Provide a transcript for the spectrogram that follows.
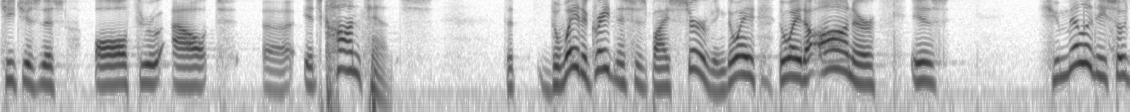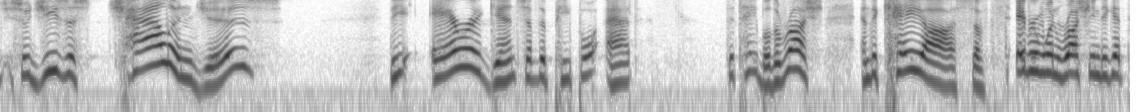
teaches this all throughout uh, its contents. The, the way to greatness is by serving. The way, the way to honor is humility. So, so Jesus challenges the arrogance of the people at the table. The rush and the chaos of everyone rushing to get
